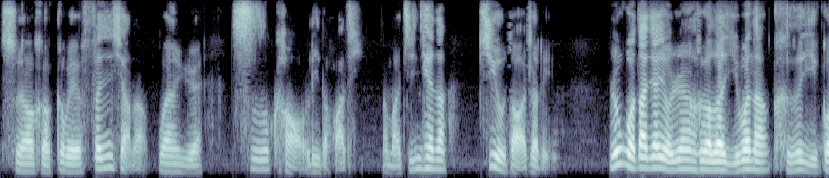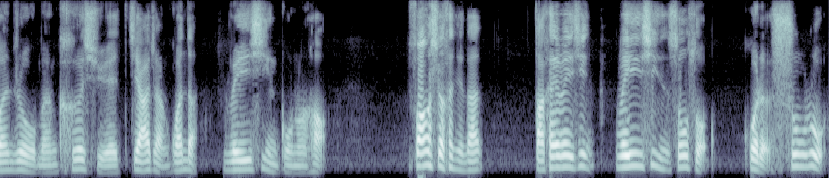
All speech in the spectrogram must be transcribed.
所要和各位分享的关于思考力的话题。那么今天呢，就到这里。如果大家有任何的疑问呢，可以关注我们科学家长官的微信公众号，方式很简单，打开微信，微信搜索或者输入。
